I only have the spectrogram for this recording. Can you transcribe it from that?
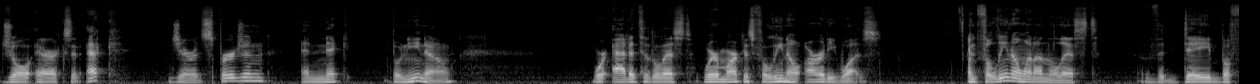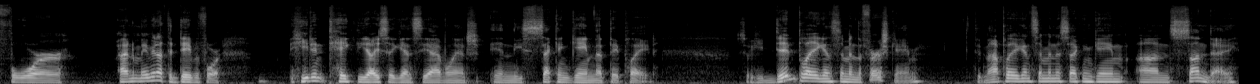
Joel Eriksson Ek, Jared Spurgeon, and Nick Bonino were added to the list where Marcus Foligno already was. And Foligno went on the list the day before, uh, maybe not the day before. He didn't take the ice against the Avalanche in the second game that they played. So he did play against them in the first game, did not play against them in the second game on Sunday,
